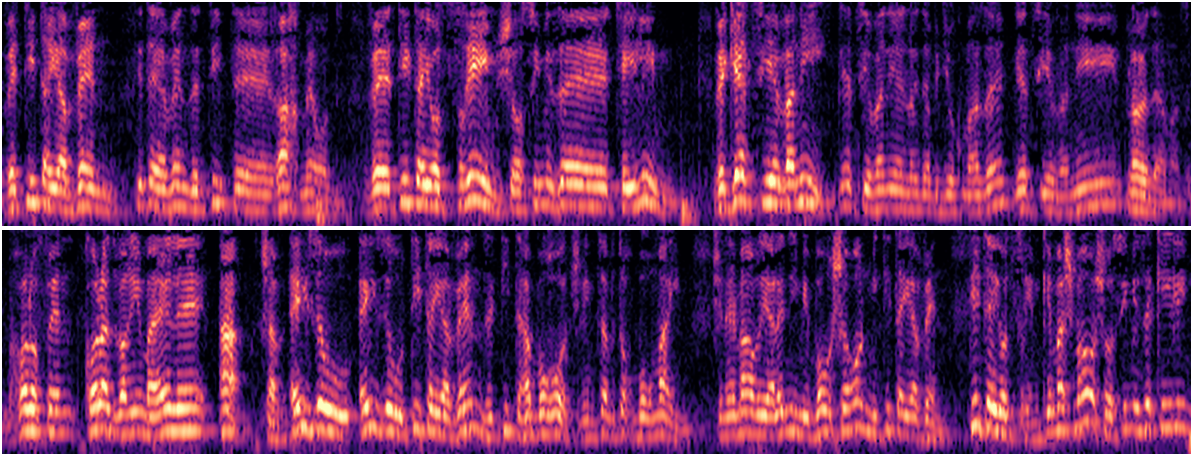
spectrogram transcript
וטיט היוון, טיט היוון זה טיט אה, רך מאוד. וטיט היוצרים שעושים מזה כלים, וגץ יווני, גץ יווני אני לא יודע בדיוק מה זה, גץ יווני, לא יודע מה זה. בכל אופן, כל הדברים האלה, אה, עכשיו, איזהו, איזהו טיט היוון? זה טיט הבורות, שנמצא בתוך בור מים, שנאמר ויעלני מבור שעון מטיט היוון. טיט היוצרים כמשמעו שעושים מזה כלים.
